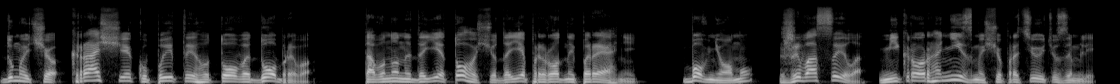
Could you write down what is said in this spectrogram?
думають, що краще купити готове добриво, та воно не дає того, що дає природний перегній, бо в ньому жива сила, мікроорганізми, що працюють у землі.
